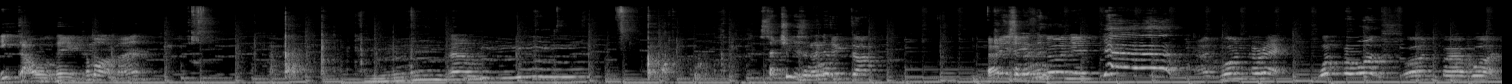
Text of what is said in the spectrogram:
Eat the whole thing. Come on, man. Um, is that cheese and onion? Tick tock. Cheese That's and cheese and onion. Yeah! That's one correct. One for one. One for one.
